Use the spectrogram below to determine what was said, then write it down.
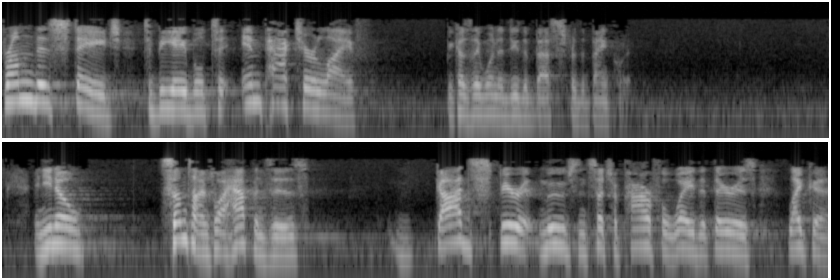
from this stage to be able to impact your life because they want to do the best for the banquet. And you know, sometimes what happens is God's Spirit moves in such a powerful way that there is like a,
